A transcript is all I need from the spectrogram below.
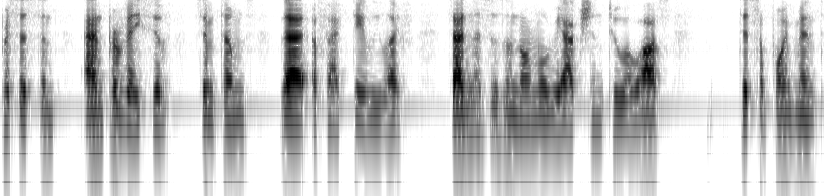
persistent and pervasive symptoms that affect daily life. Sadness is a normal reaction to a loss, disappointment,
